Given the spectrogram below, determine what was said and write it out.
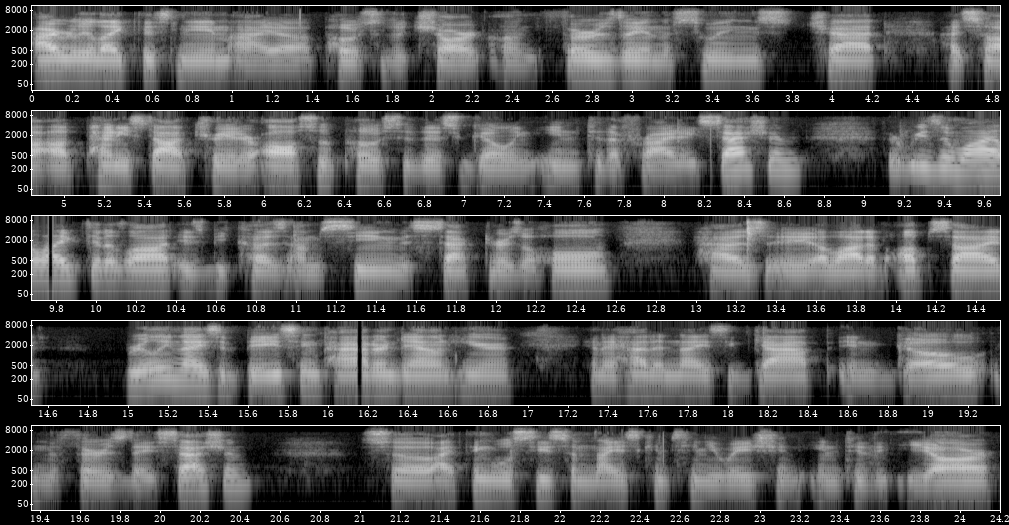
I really like this name. I uh, posted a chart on Thursday in the swings chat. I saw a penny stock trader also posted this going into the Friday session. The reason why I liked it a lot is because I'm seeing the sector as a whole has a, a lot of upside. Really nice basing pattern down here, and it had a nice gap in go in the Thursday session. So I think we'll see some nice continuation into the ER.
